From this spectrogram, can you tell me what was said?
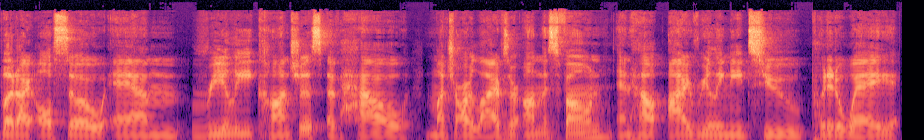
But I also am really conscious of how much our lives are on this phone and how I really need to put it away.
